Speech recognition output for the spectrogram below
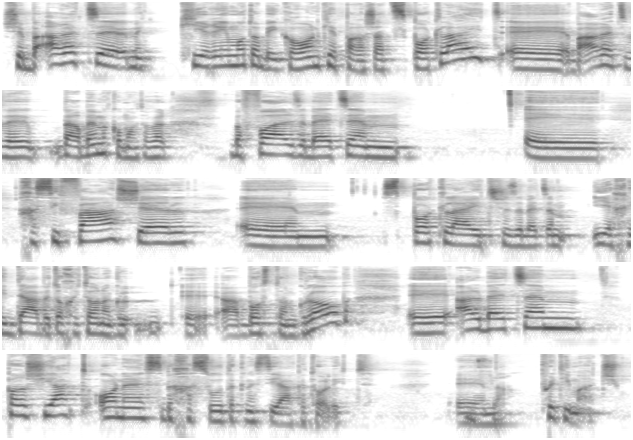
שבארץ אה, מכירים אותו בעיקרון כפרשת ספוטלייט, בארץ ובהרבה מקומות, אבל בפועל זה בעצם חשיפה של ספוטלייט, שזה בעצם יחידה בתוך עיתון הגל- הבוסטון גלוב, על בעצם פרשיית אונס בחסות הכנסייה הקתולית. נפלא. pretty much.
